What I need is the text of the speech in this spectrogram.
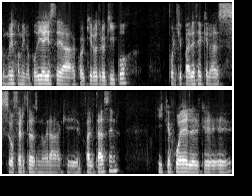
como dijo no podía irse a cualquier otro equipo porque parece que las ofertas no era que faltasen y que fue él el que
